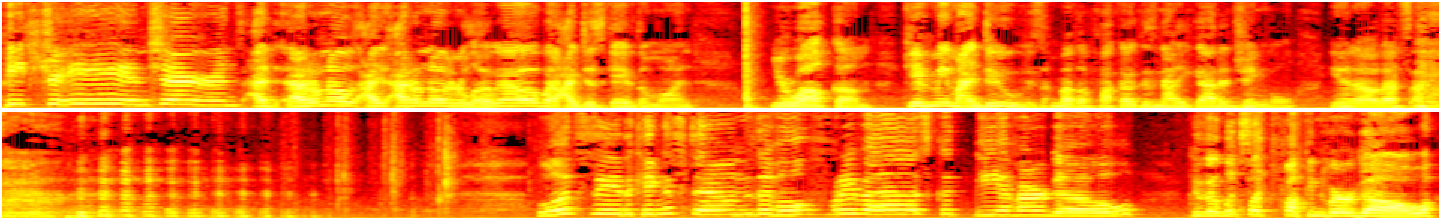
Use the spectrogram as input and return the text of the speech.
Peachtree Insurance. I, I don't know. I, I don't know their logo, but I just gave them one. You're welcome. Give me my dues, motherfucker, because now you got a jingle. You know, that's... Let's see, the King of Stones, the Wolf Reverse could be a Virgo. Because it looks like fucking Virgo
